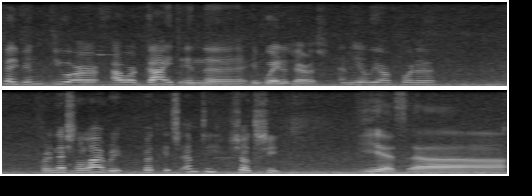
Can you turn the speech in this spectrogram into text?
Fabian, you are our guide in uh, in Buenos Aires, and here we are for the for the National Library, but it's empty, so to see. Yes, uh,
